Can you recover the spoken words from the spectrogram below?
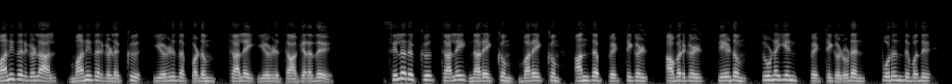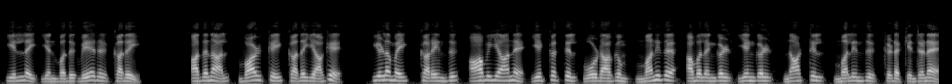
மனிதர்களால் மனிதர்களுக்கு எழுதப்படும் தலை எழுத்தாகிறது. சிலருக்கு தலை நரைக்கும் வரைக்கும் அந்த பெட்டிகள் அவர்கள் தேடும் துணையின் பெட்டிகளுடன் பொருந்துவது இல்லை என்பது வேறு கதை. அதனால் வாழ்க்கை கதையாக இளமை கரைந்து ஆவியான இயக்கத்தில் ஓடாகும் மனித அவலங்கள் எங்கள் நாட்டில் மலிந்து கிடக்கின்றன.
